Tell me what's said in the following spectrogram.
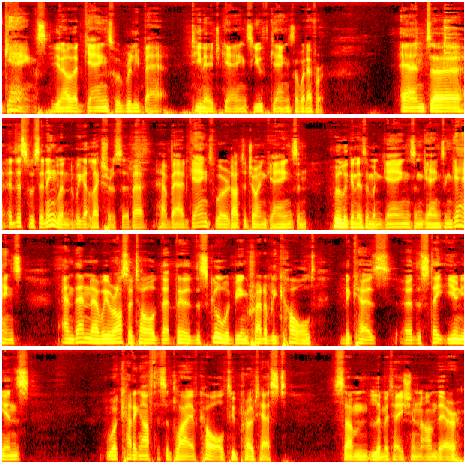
gangs. You know, that gangs were really bad. Teenage gangs, youth gangs, or whatever. And uh, this was in England. We got lectures about how bad gangs were, not to join gangs, and hooliganism and gangs and gangs and gangs. And then uh, we were also told that the, the school would be incredibly cold because uh, the state unions were cutting off the supply of coal to protest some limitation on their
